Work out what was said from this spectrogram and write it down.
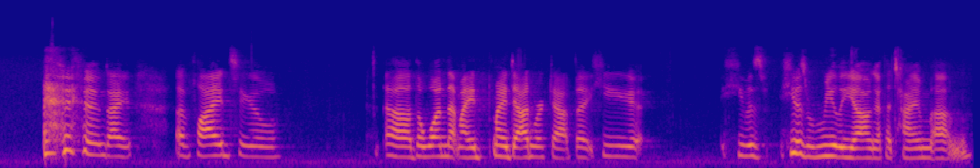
and I applied to uh, the one that my my dad worked at, but he he was he was really young at the time. Um,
